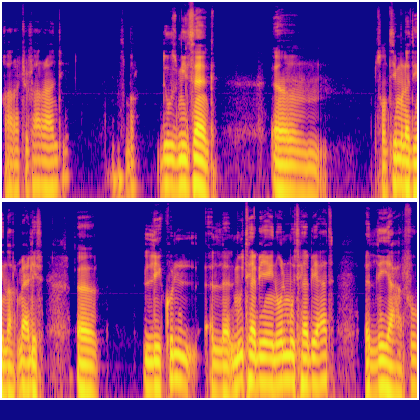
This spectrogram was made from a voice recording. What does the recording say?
قرأت شو شهر عندي؟ اصبر. دوز ميل سانك. سنتيم ولا دينار؟ معليش. أه لكل المتابعين والمتابعات اللي يعرفوا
